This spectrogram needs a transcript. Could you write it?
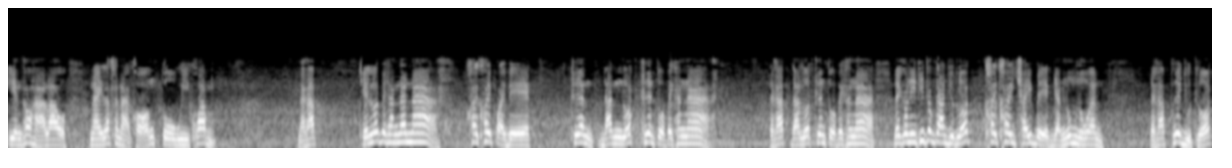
เอียงเข้าหาเราในลักษณะของตัววีคว่ำนะครับ เข็นรถไปทางด้านหน้า ค่อยๆ ปล่อยเบรกเคลื่อนดันรถเคลื่อนตัวไปข้างหน้า นะครับดันรถเคลื่อนตัวไปข้างหน้า ในกรณีที่ต้องการหยุดรถค่อยๆ ใช้เบรกอย่างนุ่มนวลนะครับ เพื่อหยุดรถ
